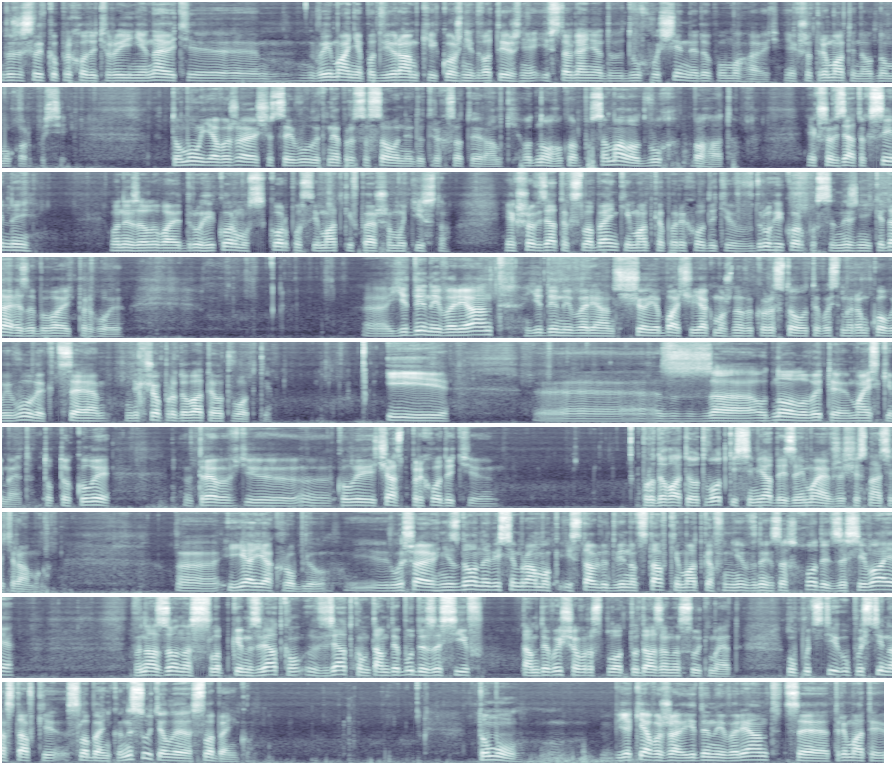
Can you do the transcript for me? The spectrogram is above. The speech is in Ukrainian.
дуже швидко приходить в роїння. Навіть е, виймання по дві рамки кожні два тижні і вставляння двох вощин не допомагають, якщо тримати на одному корпусі. Тому я вважаю, що цей вулик не пристосований до 300 рамки. Одного корпуса мало, двох багато. Якщо взяток сильний, вони заливають другий корпус, корпус і матки в першому тісто. Якщо взяток слабенький, матка переходить в другий корпус, нижній кидає, забивають пергою. Е, Єдиний варіант, єдиний варіант, що я бачу, як можна використовувати восьмирамковий вулик, це якщо продавати отводки. І е, заодно ловити майський мед. Тобто, коли треба, е, коли час приходить е, продавати отводки, сім'я десь займає вже 16 рамок. Е, І я як роблю? Лишаю гніздо на 8 рамок і ставлю дві надставки, матка в них заходить, засіває. В нас зона з слабким взятком, взятком там, де буде засів, там, де вийшов розплод, туди занесуть мед. У пусті, у пусті наставки слабенько несуть, але слабенько. Тому, як я вважаю, єдиний варіант це тримати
